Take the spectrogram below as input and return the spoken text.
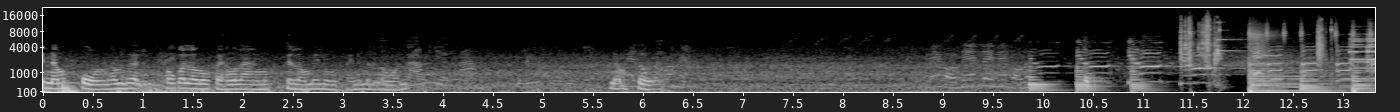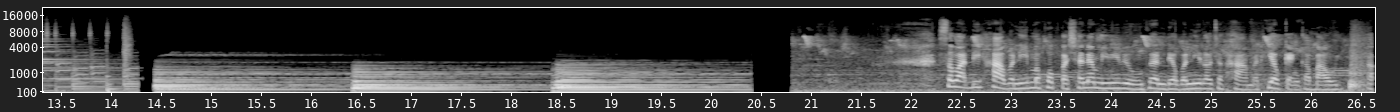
เป็นน้ำโขงนะเพื่อนเพราะว่าเราลงไปข้างล่างเนาะแต่เราไม่ลงไปนะมันร้อน น้ำโขง สวัสดีค่ะวันนี้มาพบกับชาแนลมิมิวิวเพื่อนเดี๋ยววันนี้เราจะพามาเที่ยวแก่งกระเบาเอ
